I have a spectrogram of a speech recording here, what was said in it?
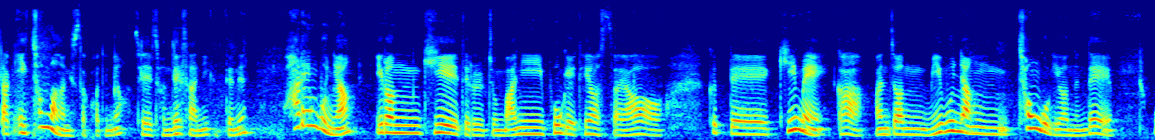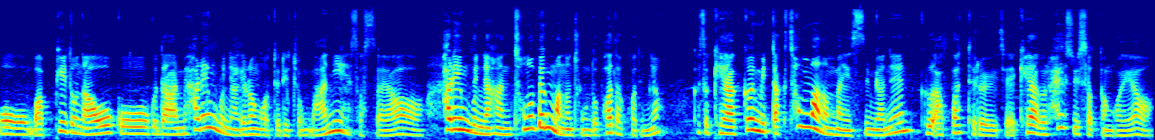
딱 2천만 원 있었거든요. 제 전 재산이 그때는. 할인 분양 이런 기회들을 좀 많이 보게 되었어요. 그때 김해가 완전 미분양 천국이었는데 뭐 마피도 나오고 그다음에 할인 분양 이런 것들이 좀 많이 했었어요. 할인 분양 한 1,500만 원 정도 받았거든요. 그래서 계약금이 딱 1,000만 원만 있으면은 그 아파트를 이제 계약을 할 수 있었던 거예요.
